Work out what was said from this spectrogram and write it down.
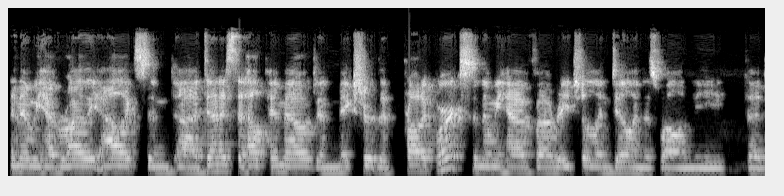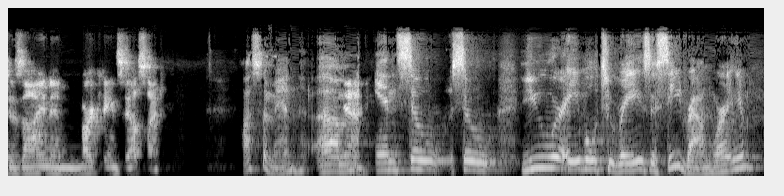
and then we have Riley, Alex, and uh, Dennis to help him out and make sure the product works. And then we have uh, Rachel and Dylan as well on the the design and marketing and sales side. Awesome, man. Um, yeah. And so, so you were able to raise a seed round, weren't you?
